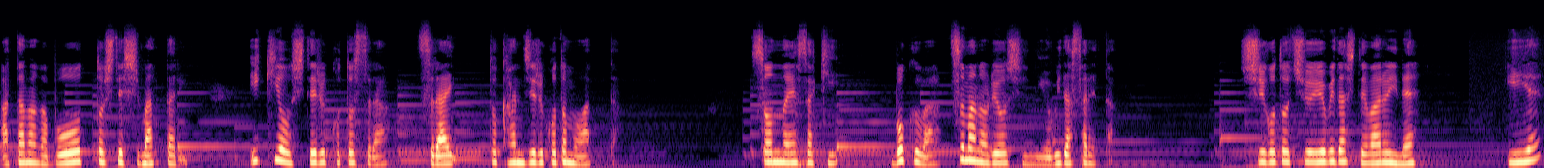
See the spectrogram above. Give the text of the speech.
頭がぼーっとしてしまったり、息をしてることすら辛いと感じることもあった。そんな矢先、僕は妻の両親に呼び出された。仕事中呼び出して悪いね。いいえ、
